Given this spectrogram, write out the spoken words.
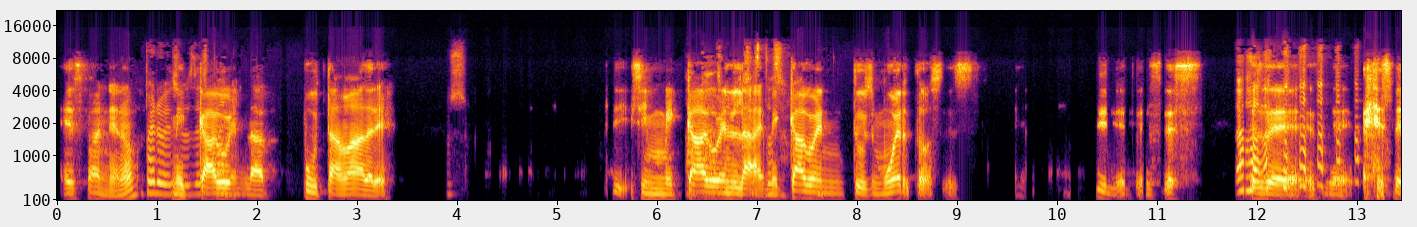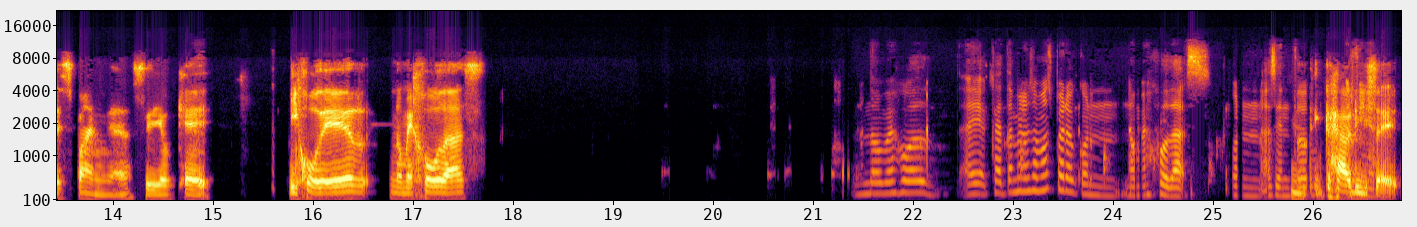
España, ¿no? Pero eso Me es cago España. en la puta madre. Pues, Sí, sí, me cago en la, me cago en tus muertos. Es, sí, es, es, es- de, es de, es de España, sí, ok. Y joder, no me jodas. No me jodas. Acá también lo usamos, pero con no me jodas. Con acento How al do you say it?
